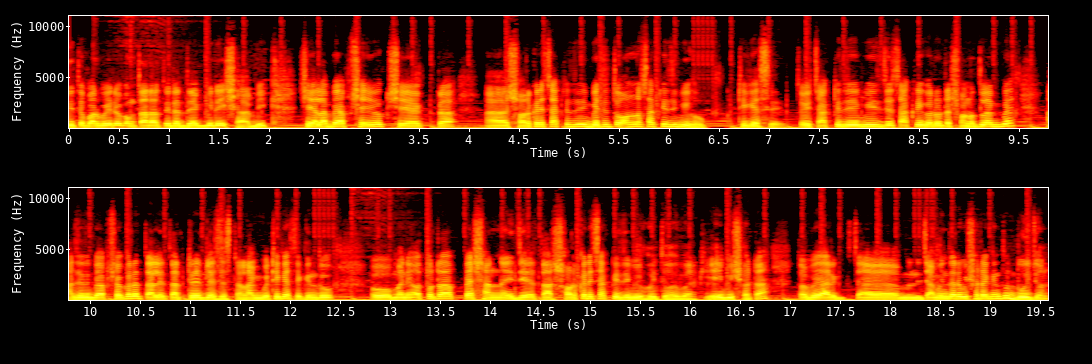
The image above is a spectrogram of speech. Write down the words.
দিতে পারবে এরকম, তারা তো এটা দেখবে, এটাই স্বাভাবিক। সে এলা ব্যবসায়ী হোক, সে একটা সরকারি চাকরিজীবী ব্যতীত অন্য চাকরিজীবী হোক, ঠিক আছে? তো এই চাকরিজীবী যে চাকরি করে, ওটা সনদ লাগবে। আর যদি ব্যবসা করে, তাহলে তার ট্রেড লাইসেন্সটা লাগবে, ঠিক আছে? কিন্তু ও মানে অতটা পেশার নাই যে তার সরকারি চাকরিজীবী হইতে হবে আর কি, এই বিষয়টা। তবে আর মানে জামিনদারের বিষয়টা কিন্তু দুইজন।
